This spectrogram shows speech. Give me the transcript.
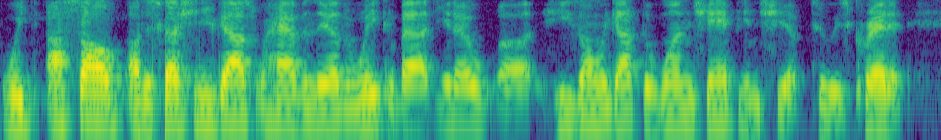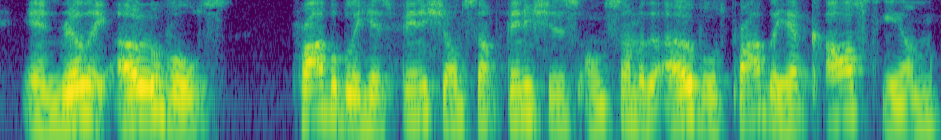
we I saw a discussion you guys were having the other week about you know uh, he's only got the one championship to his credit, and really ovals probably his finish on some finishes on some of the ovals probably have cost him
